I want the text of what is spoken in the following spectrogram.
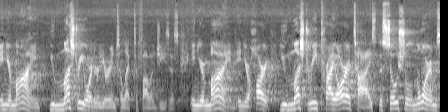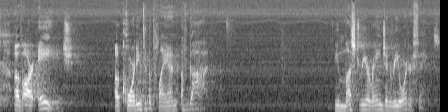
In your mind, you must reorder your intellect to follow Jesus. In your mind, in your heart, you must reprioritize the social norms of our age according to the plan of God. You must rearrange and reorder things.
